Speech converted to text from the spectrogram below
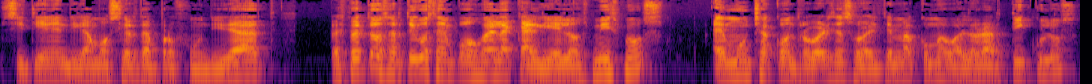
si tienen, digamos, cierta profundidad. Respecto a los artículos, también podemos ver la calidad de los mismos hay mucha controversia sobre el tema cómo evaluar artículos.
